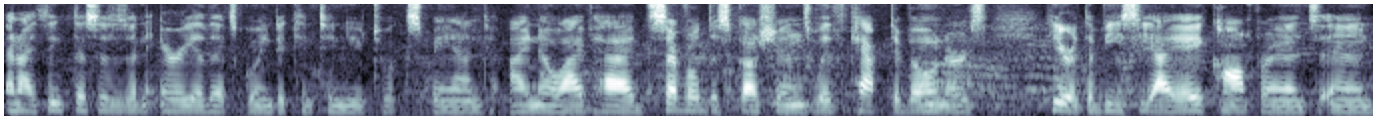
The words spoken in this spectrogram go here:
And I think this is an area that's going to continue to expand. I know I've had several discussions with captive owners here at the VCIA conference and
